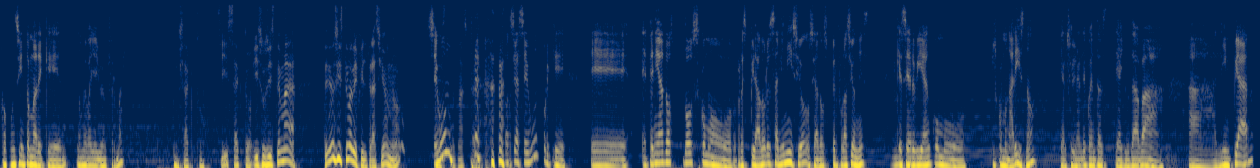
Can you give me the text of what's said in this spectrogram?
Como un síntoma de que no me vaya yo a enfermar. Exacto. Sí, exacto. Y su sistema tenía un sistema de filtración, ¿no? Según. o sea, según porque eh, tenía dos, dos como respiradores al inicio, o sea, dos perforaciones que servían como, pues como nariz, ¿no? Y al final de cuentas te ayudaba a a limpiar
